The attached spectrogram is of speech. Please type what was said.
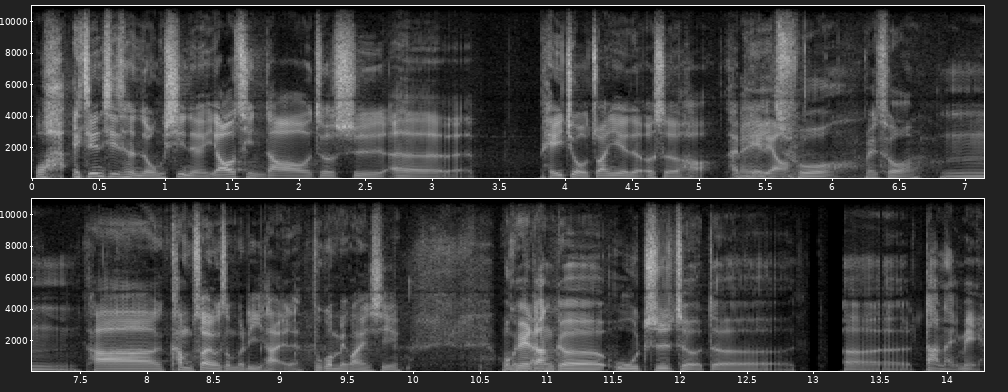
哇，哎，今天其实很荣幸呢，邀请到就是呃陪酒专业的二十二号来陪聊。没错，没错，嗯，他看不出来有什么厉害的，不过没关系，我可以当个无知者的呃大奶妹。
